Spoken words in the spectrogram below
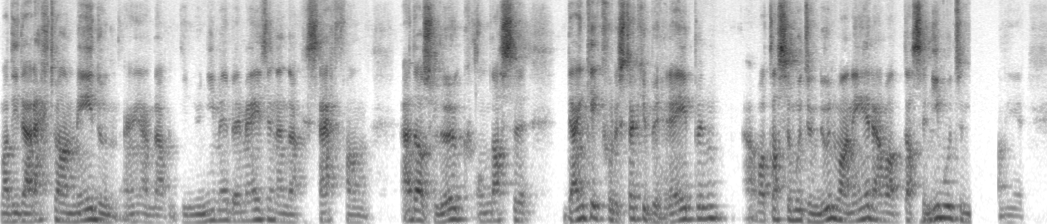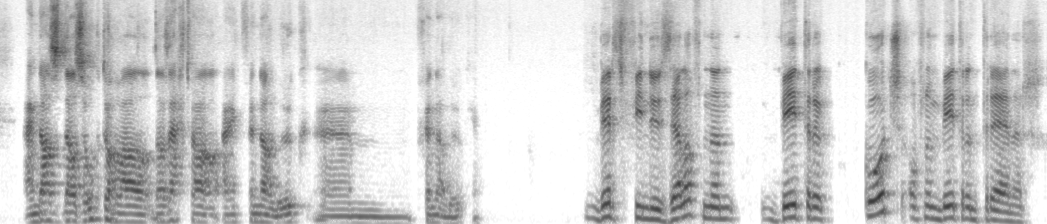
maar die daar echt wel meedoen. Hè. En dat, die nu niet meer bij mij zijn en dat ik zeg van, ja, dat is leuk, omdat ze denk ik, voor een stukje begrijpen wat dat ze moeten doen wanneer en wat dat ze niet moeten doen wanneer. En dat is, dat is ook toch wel, dat is echt wel, ik vind dat leuk. Um, ik vind dat leuk. Ja. Bert, vind u zelf een betere coach of een betere trainer?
